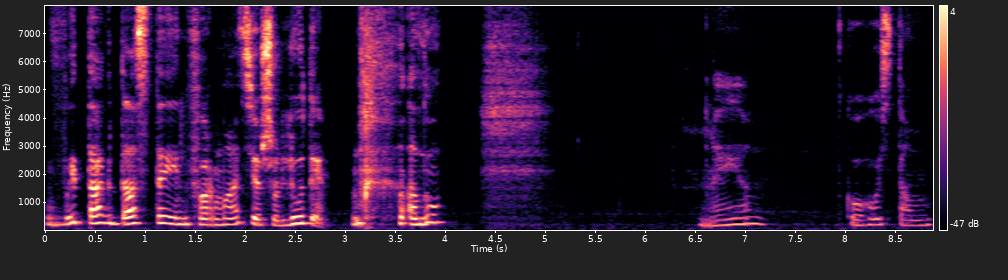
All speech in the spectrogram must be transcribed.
ви так дасте інформацію, що люди, ану, і когось там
